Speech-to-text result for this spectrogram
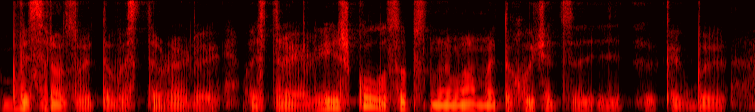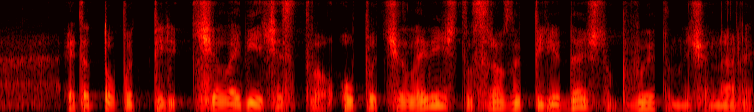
Вы сразу это выстраивали, выстраивали. И школа, собственно, вам это хочется э, как бы этот опыт человечества, опыт человечества сразу передать, чтобы вы это начинали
